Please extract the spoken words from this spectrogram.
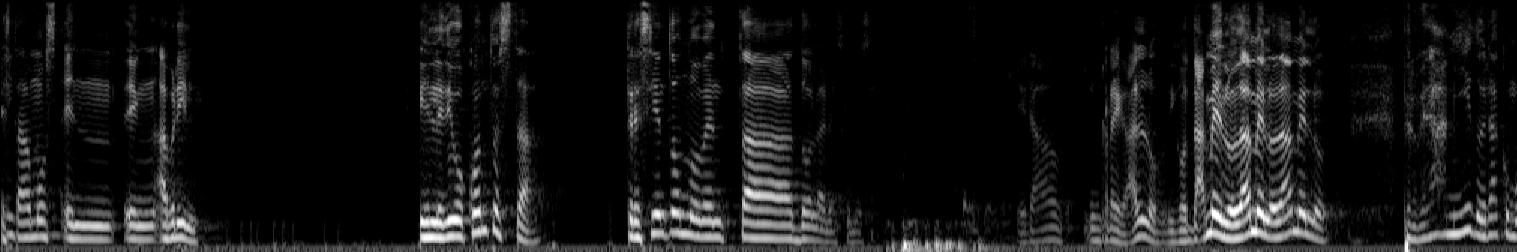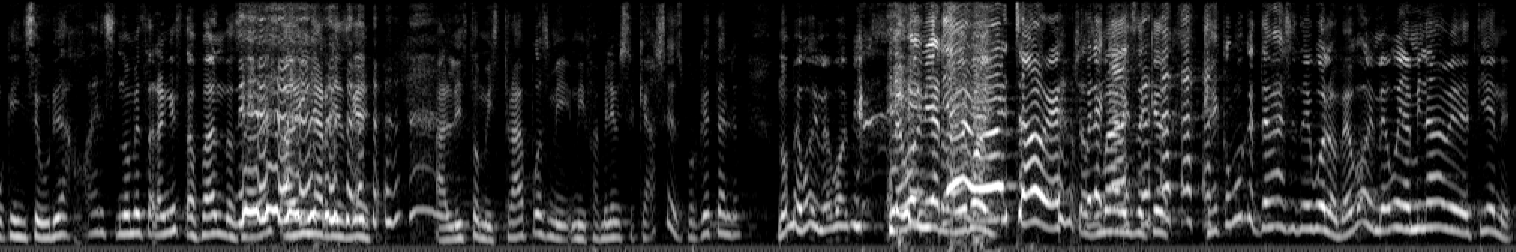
Estábamos en, en abril. Y le digo, ¿cuánto está? 390 dólares, que me dice. Joder, era un regalo. Digo, dámelo, dámelo, dámelo. Pero me daba miedo, era como que inseguridad. Joder, no me estarán estafando, ¿sabes? Ahí me arriesgué. Ah, listo mis trapos, mi, mi familia me dice, ¿qué haces? ¿Por qué te...? ale-?" No, me voy, me voy, me voy, mierda, me voy. chao, eh, queda. ¿Qué? ¿Cómo que te vas en el vuelo? Me voy, me voy, a mí nada me detiene.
